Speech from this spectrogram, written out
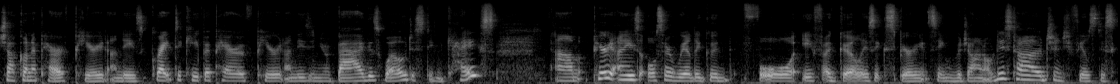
Chuck on a pair of period undies. Great to keep a pair of period undies in your bag as well, just in case. Um, period undies are also really good for if a girl is experiencing vaginal discharge and she feels just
